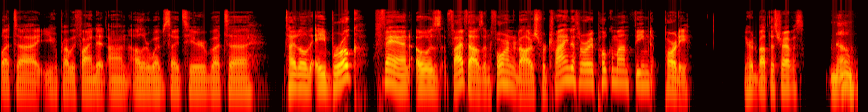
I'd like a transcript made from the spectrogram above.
but uh, you could probably find it on other websites here. But uh, titled A Broke Fan Owes $5,400 for Trying to Throw a Pokemon Themed Party. You heard about this, Travis? No.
